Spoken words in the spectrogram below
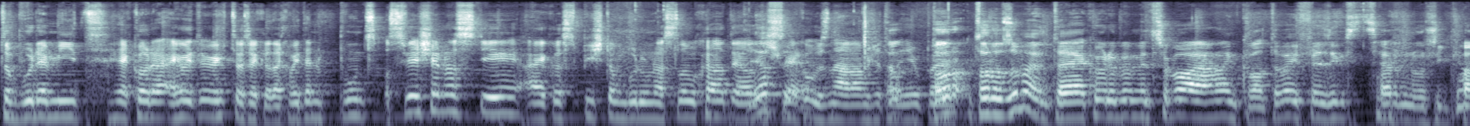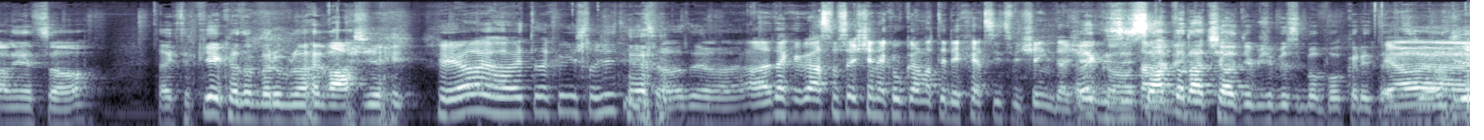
to bude mít, jako, jak bych to řekl, takový ten punc osvěšenosti a jako spíš tomu budu naslouchat, jo, Jasně. jako uznávám, že to, To, není úplně... to, to rozumím, to je jako kdyby mi třeba, já nevím, kvantový fyzik z CERNu říkal něco, tak taky jako to beru mnohem vážněji. Jo, jo, je to takový složitý, co, jo. Ale tak jako já jsem se ještě nekoukal na ty dechací cvičení, takže Jak jako, jsi sám to načal tím, že bys byl pokrytec. Jo, jo, že jo,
